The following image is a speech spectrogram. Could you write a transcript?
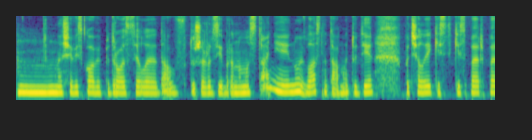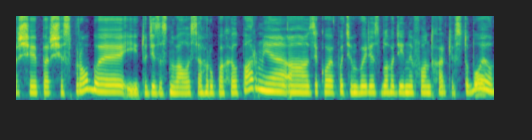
Наші військові підрозділи да, в дуже розібраному стані. Ну і власне там ми тоді почали якісь такі перші перші спроби, і тоді заснувалася група Help Army, з якої потім виріс благодійний фонд Харків з тобою.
